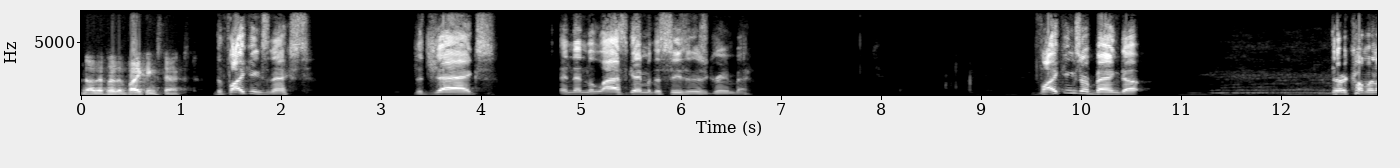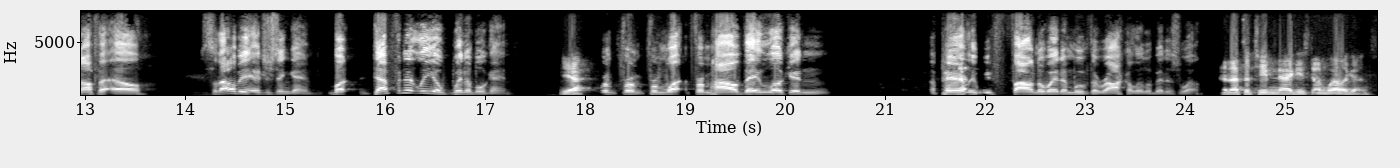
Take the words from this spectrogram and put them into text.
No, they play the Vikings next. the Vikings next, the Jags, and then the last game of the season is Green Bay. Vikings are banged up. They're coming off a L. So that'll be an interesting game, but definitely a winnable game Yeah. from from from what from how they look and apparently we found a way to move the rock a little bit as well. And that's a team Nagy's done well against.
